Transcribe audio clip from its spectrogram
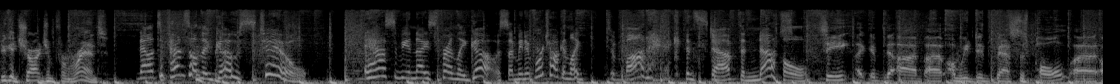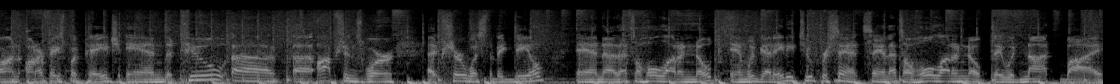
You could charge them for rent. Now it depends on the ghost too. It has to be a nice, friendly ghost. I mean, if we're talking like demonic and stuff, then no. See, uh, uh, uh, we did ask this poll uh, on on our Facebook page, and the two uh, uh, options were, uh, "Sure, what's the big deal?" and uh, that's a whole lot of nope. And we've got eighty two percent saying that's a whole lot of nope. They would not buy.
